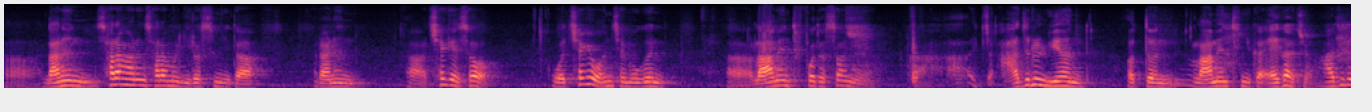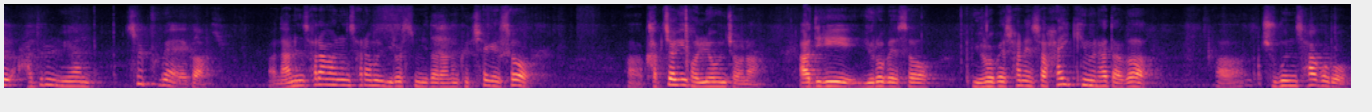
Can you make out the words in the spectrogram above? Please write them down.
어, 나는 사랑하는 사람을 잃었습니다. 라는 어, 책에서 어, 책의 원 제목은 Lament for the Son이에요. 아들을 위한 어떤 라멘트니까 애가죠. 아들을 아들을 위한 슬픔의 애가. 아, 나는 사랑하는 사람을 잃었습니다라는 그 책에서 아, 갑자기 걸려온 전화. 아들이 유럽에서 유럽의 산에서 하이킹을 하다가 아, 죽은 사고로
